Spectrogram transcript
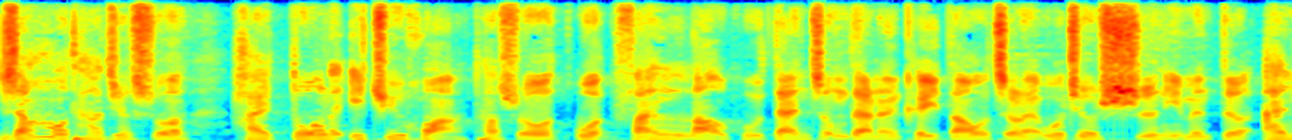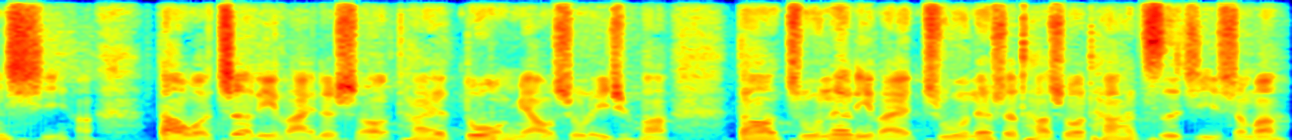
然后他就说，还多了一句话，他说：“我凡劳苦担重担的人可以到我这来，我就使你们得安息。”哈，到我这里来的时候，他还多描述了一句话：到主那里来，主那时候他说他自己什么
